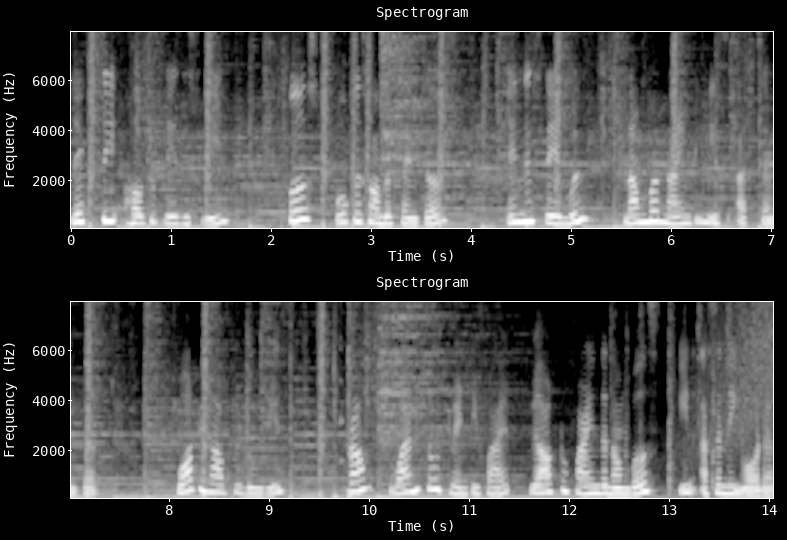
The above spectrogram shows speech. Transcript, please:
Let's see how to play this game. First, focus on the center. In this table, number 19 is at center. What you have to do is, from 1 to 25, you have to find the numbers in ascending order.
